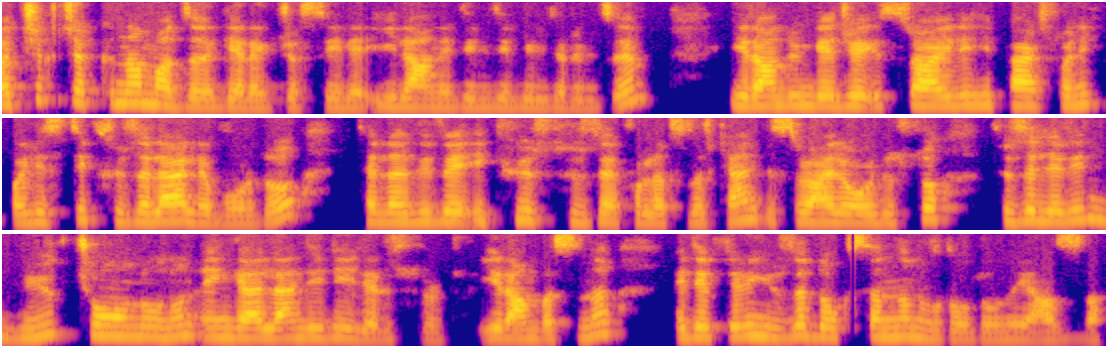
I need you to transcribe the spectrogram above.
açıkça kınamadığı gerekçesiyle ilan edildiği bildirildi. İran dün gece İsrail'i hipersonik balistik füzelerle vurdu. Tel Aviv'e 200 füze fırlatılırken İsrail ordusu füzelerin büyük çoğunluğunun engellendiğini ileri sürdü. İran basını hedeflerin %90'ının vurulduğunu yazdı.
